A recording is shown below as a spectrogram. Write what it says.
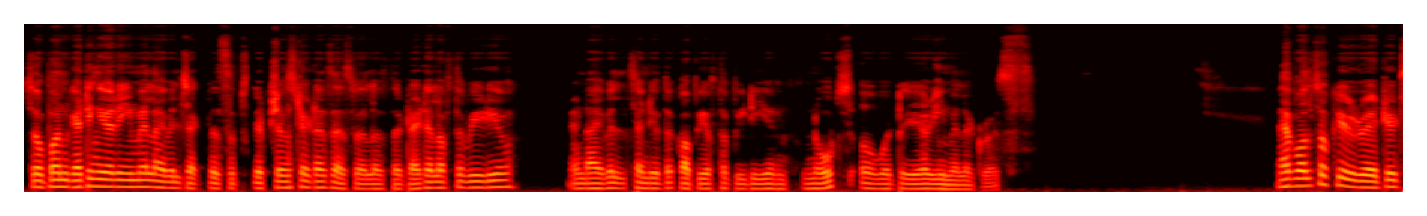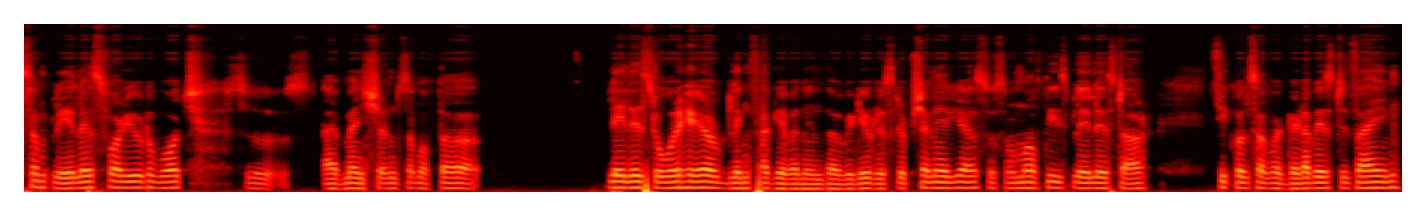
so upon getting your email i will check the subscription status as well as the title of the video and I will send you the copy of the PDF notes over to your email address. I've also curated some playlists for you to watch so I've mentioned some of the playlist over here links are given in the video description area so some of these playlists are SQL Server database design,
